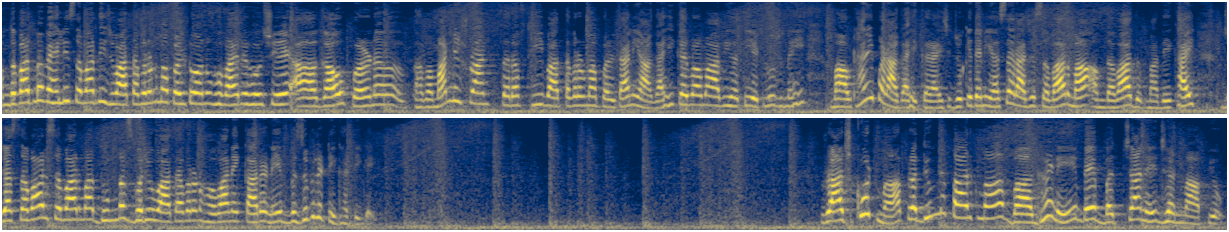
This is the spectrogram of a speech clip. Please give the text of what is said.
અમદાવાદમાં વહેલી સવારથી જ વાતાવરણમાં પલટો અનુભવાઈ રહ્યો છે. આ અગાઉ પણ હવામાન નિષ્ણાંત તરફથી વાતાવરણમાં પલટાની આગાહી કરવામાં આવી હતી. એટલું જ નહીં, માવઠાની પણ આગાહી કરાઈ છે. જોકે તેની અસર આજે સવારમાં અમદાવાદમાં દેખાઈ, જ્યાં સવાર સવારમાં ધુમ્મસભર્યું વાતાવરણ હોવાને કારણે વિઝિબિલિટી ઘટી ગઈ. રાજકોટમાં પ્રદ્યુમ્ન પાર્કમાં વાઘણે બે બચ્ચાને જન્મ આપ્યો.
